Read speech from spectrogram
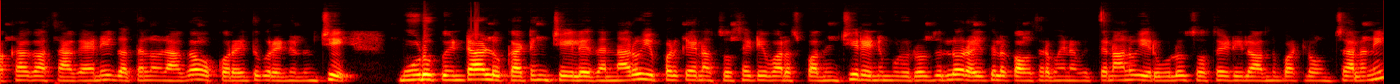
పక్కాగా సాగాయని గతంలో లాగా ఒక్కో రైతుకు రెండు నుంచి మూడు క్వింటాళ్ళు కటింగ్ చేయలేదన్నారు. ఇప్పటికైనా సొసైటీ వారు స్పందించి రెండు మూడు రోజుల్లో రైతులకు అవసరమైన విత్తనాలు ఎరువులు సొసైటీలో అందుబాటులో ఉంచాలని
